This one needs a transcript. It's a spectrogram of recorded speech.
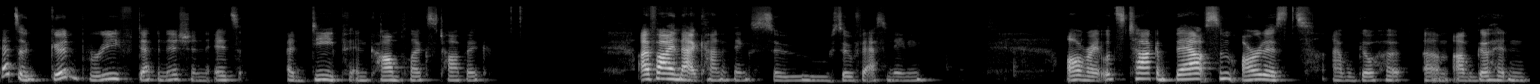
That's a good brief definition. It's a deep and complex topic. I find that kind of thing so, so fascinating. All right, let's talk about some artists. I will go um, I will go ahead and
